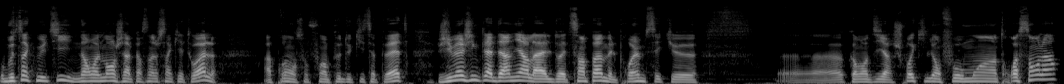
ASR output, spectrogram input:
au bout de 5 multi, normalement, j'ai un personnage 5 étoiles, après, on s'en fout un peu de qui ça peut être. J'imagine que la dernière, là, elle doit être sympa, mais le problème, c'est que... Euh, comment dire Je crois qu'il en faut au moins 300, là.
